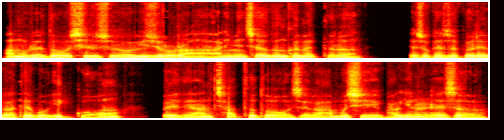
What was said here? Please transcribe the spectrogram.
아무래도 실수요 위주로나 아니면 적은 금액들은 계속해서 거래가 되고 있고 그에 대한 차트도 제가 한 번씩 확인을 해서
